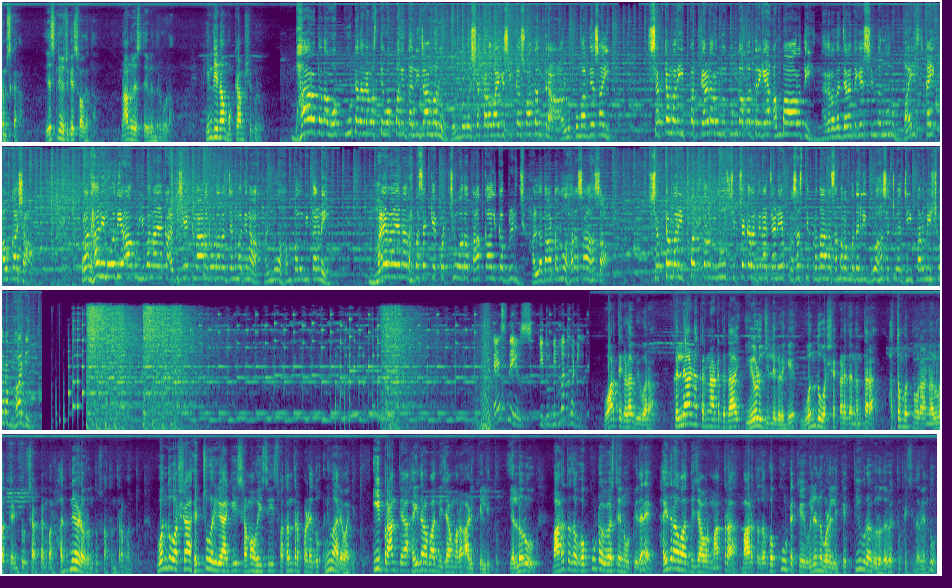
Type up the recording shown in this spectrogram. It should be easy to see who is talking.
Speaker 1: ನಮಸ್ಕಾರ. ಎಸ್ ನ್ಯೂಸ್ಗೆ ಸ್ವಾಗತ. ನಾನು ಎಸ್ ದೇವೇಂದ್ರಗೌಡ ಇಂದಿನ ಮುಖ್ಯಾಂಶಗಳು.
Speaker 2: ಭಾರತದ ಒಕ್ಕೂಟದ ವ್ಯವಸ್ಥೆ ಒಪ್ಪದಿದ್ದ ನಿಜಾಮರು ಒಂದು ವರ್ಷ ತಡವಾಗಿ ಸಿಕ್ಕ ಸ್ವಾತಂತ್ರ್ಯ ಅರುಣ್ ಕುಮಾರ್ ದೇಸಾಯಿ. ಸೆಪ್ಟೆಂಬರ್ ಇಪ್ಪತ್ತೆರಡರಂದು ತುಂಗಭದ್ರೆಗೆ ಅಂಬಾ ನಗರದ ಜನತೆಗೆ ಸಿಂಧನೂರು ಬೈ ಸ್ಕೈ ಅವಕಾಶ. ಪ್ರಧಾನಿ ಮೋದಿ ಹಾಗೂ ಯುವ ನಾಯಕ ಅಭಿಷೇಕ್ ನಾಡಗೌಡರ ಜನ್ಮದಿನ, ಹಣ್ಣು ಹಂಪಲು ವಿತರಣೆ. ಮಳೆರಾಯನ ರಭಸಕ್ಕೆ ಕೊಚ್ಚಿ ಹೋದ ತಾತ್ಕಾಲಿಕ ಬ್ರಿಡ್ಜ್ ಹಳ್ಳದಾಟಲು ಹರಸಾಹಸ. ಸೆಪ್ಟೆಂಬರ್ ಇಪ್ಪತ್ತರಂದು ಶಿಕ್ಷಕರ ದಿನಾಚರಣೆ ಪ್ರಶಸ್ತಿ ಪ್ರದಾನ ಸಮಾರಂಭದಲ್ಲಿ ಗೃಹ ಸಚಿವ ಜಿ. ಪರಮೇಶ್ವರ ಭಾಗಿ.
Speaker 3: ಎಸ್ ನ್ಯೂಸ್ ಇದು ನಿಮ್ಮ ಧ್ವನಿ.
Speaker 1: ವಾರ್ತೆಗಳ ವಿವರ. ಕಲ್ಯಾಣ ಕರ್ನಾಟಕದ ಏಳು ಜಿಲ್ಲೆಗಳಿಗೆ ಒಂದು ವರ್ಷ ಕಳೆದ ನಂತರ ಹತ್ತೊಂಬತ್ತು ನೂರ ನಲವತ್ತೆಂಟು ಸೆಪ್ಟೆಂಬರ್ ಹದಿನೇಳರಂದು ಸ್ವಾತಂತ್ರ್ಯ ಬಂತು. ಒಂದು ವರ್ಷ ಹೆಚ್ಚುವರಿಯಾಗಿ ಶ್ರಮವಹಿಸಿ ಸ್ವತಂತ್ರ ಪಡೆದು ಅನಿವಾರ್ಯವಾಗಿತ್ತು. ಈ ಪ್ರಾಂತ್ಯ ಹೈದರಾಬಾದ್ ನಿಜಾಮರ ಆಳ್ವಿಕೆಯಲ್ಲಿತ್ತು. ಎಲ್ಲರೂ ಭಾರತದ ಒಕ್ಕೂಟ ವ್ಯವಸ್ಥೆಯನ್ನು ಒಪ್ಪಿದರೆ ಹೈದರಾಬಾದ್ ನಿಜಾಮರು ಮಾತ್ರ ಭಾರತದ ಒಕ್ಕೂಟಕ್ಕೆ ವಿಲೀನಗೊಳ್ಳಲಿಕ್ಕೆ ತೀವ್ರ ವಿರೋಧ ವ್ಯಕ್ತಪಡಿಸಿದರು ಎಂದು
